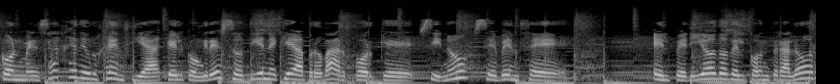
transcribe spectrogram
con mensaje de urgencia, que el Congreso tiene que aprobar porque, si no, se vence. El periodo del Contralor,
